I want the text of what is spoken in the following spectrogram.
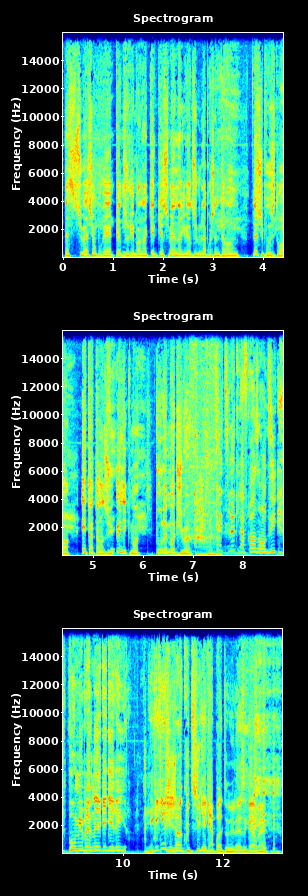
la situation pourrait perdurer pendant quelques semaines. À Rivière-du-Loup, la prochaine commande de suppositoires est attendue uniquement pour le mois de juin. C'est là que la phrase on dit vaut mieux prévenir que guérir. Il y a quelqu'un chez Jean Coutu qui est capoteux, là. C'est comme. euh,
